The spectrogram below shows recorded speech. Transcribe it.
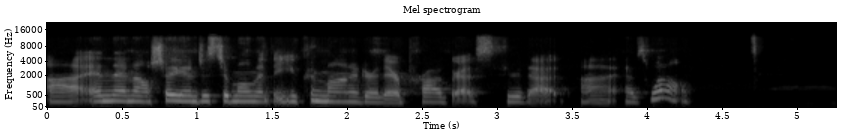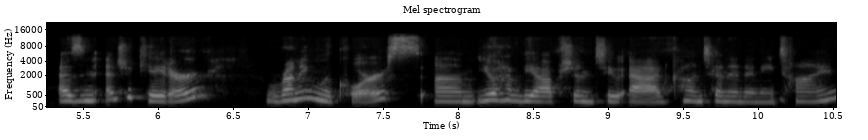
Uh, and then I'll show you in just a moment that you can monitor their progress through that uh, as well. As an educator running the course, um, you have the option to add content at any time.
